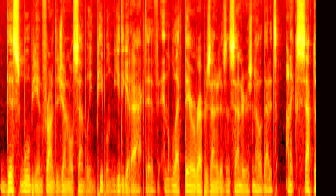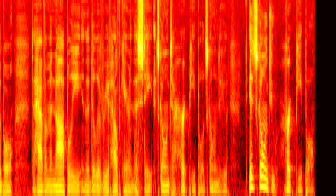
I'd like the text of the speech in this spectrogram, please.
this will be in front of the General Assembly, and people need to get active and let their representatives and senators know that it's unacceptable to have a monopoly in the delivery of healthcare in this state. It's going to hurt people. It's going to it's going to hurt people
